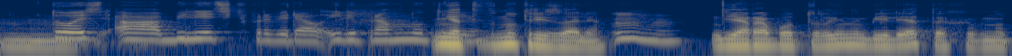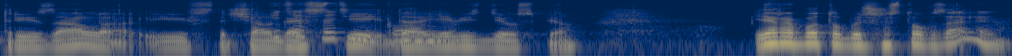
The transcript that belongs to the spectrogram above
м, То есть, а билетики проверял или прям внутри? Нет, внутри зале. Мгм. Я работал и на билетах, и внутри зала, и встречал кстати, гостей. Да, я везде успел. Я работал большинство в зале,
